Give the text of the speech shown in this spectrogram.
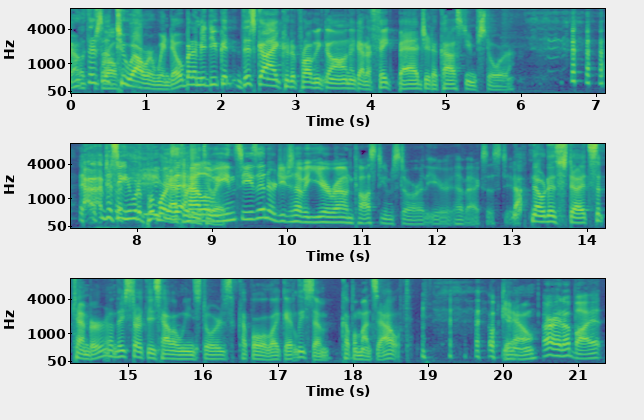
Uh, There's the a two hour window, but I mean, you could. This guy could have probably gone and got a fake badge at a costume store. I'm just saying he would have put more Is effort it into Halloween it. season, or do you just have a year-round costume store that you have access to? I've noticed uh, it's September. and They start these Halloween stores a couple, like at least a couple months out. okay. You know, All right, I'll buy it.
